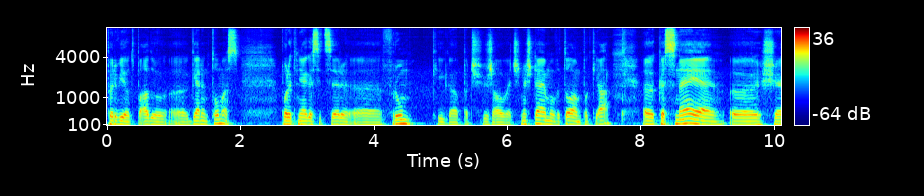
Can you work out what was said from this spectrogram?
prvi je odpadel uh, Geren Thomas, poleg njega sicer uh, Frum. Ki ga pač žal več ne štejemo v to, ampak ja. Kasneje še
